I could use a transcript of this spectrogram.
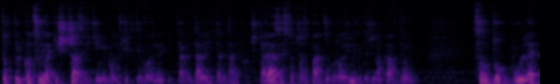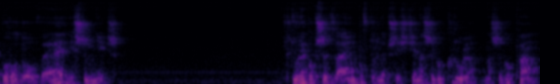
to tylko co jakiś czas widzimy konflikty, wojny i tak dalej, i tak dalej. Choć teraz jest to czas bardzo groźny, gdyż naprawdę są to bóle porodowe jeszcze mniejsze, które poprzedzają powtórne przyjście naszego króla, naszego pana.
